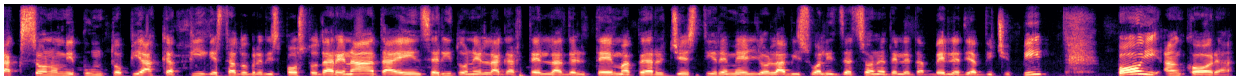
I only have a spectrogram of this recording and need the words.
taxonomy.php che è stato predisposto da Renata e inserito nella cartella del tema per gestire meglio la visualizzazione delle tabelle di AVCP. Poi ancora,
